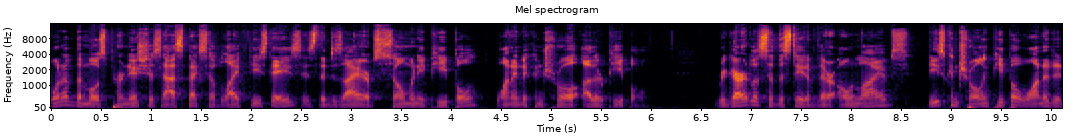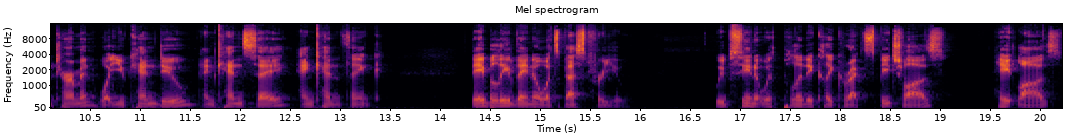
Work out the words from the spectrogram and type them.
One of the most pernicious aspects of life these days is the desire of so many people wanting to control other people. Regardless of the state of their own lives, these controlling people want to determine what you can do and can say and can think. They believe they know what's best for you. We've seen it with politically correct speech laws, hate laws,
